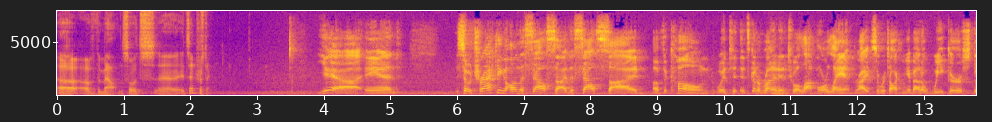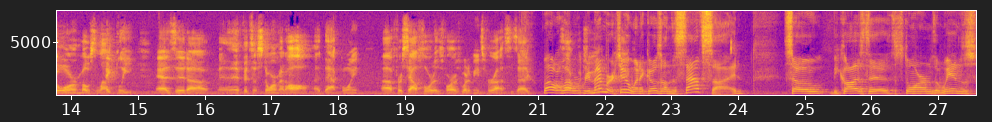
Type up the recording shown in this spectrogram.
uh, of the mountain. So it's uh, it's interesting. Yeah, and so tracking on the south side, the south side of the cone, it's going to run it mm-hmm. into a lot more land, right? So we're talking about a weaker storm, most likely, as it uh, if it's a storm at all at that point. Uh, for South Florida, as far as what it means for us, is that well? Is well, that remember too when it goes on the south side. So because the, the storm, the winds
